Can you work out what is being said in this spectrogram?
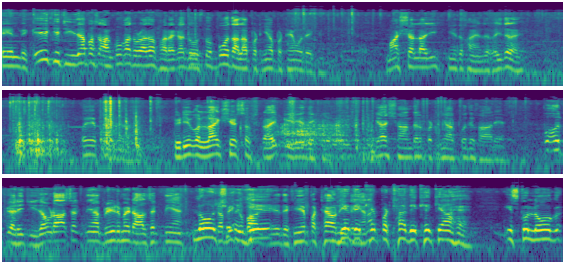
टेल देखिए। एक ही चीज़ है बस आँखों का थोड़ा सा फ़र्क है दोस्तों बहुत आला पट्टियाँ पटे हैं वो देखें। माशाल्लाह जी ये दिखाएँ जरा इधर आए। वीडियो को लाइक शेयर सब्सक्राइब कीजिए देखिए। क्या शानदार पट्टियाँ आपको दिखा रहे हैं। बहुत प्यारी चीज़ है उड़ा सकती हैं ब्रीड में डाल सकती हैं। लो कभी ये- ये देखिए ये पट्टा होनी ये देखिए देखे पट्ठा देखे क्या है। इसको लोग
